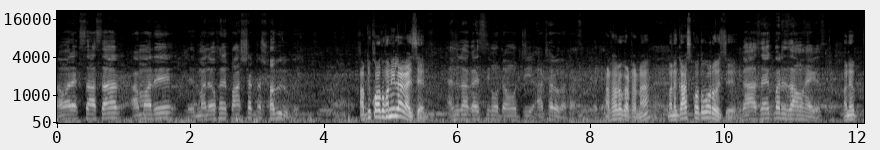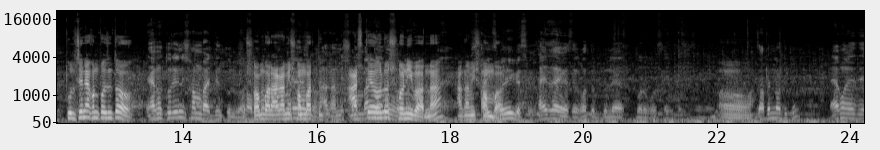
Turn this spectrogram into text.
আমার এক চাচার আমারে মানে ওখানে পাঁচ সাতটা সবই রূপে। আপনি কতখানি লাগাইছেন? আমি লাগাইছি মোটামুটি আঠারো কাঠা আঠারো কাঠা না? হ্যাঁ। মানে গাছ কত বড় হয়েছে? গাছ একবারে জাম হয়ে গেছে। মানে তুলছেন এখন পর্যন্ত? এখন তুলিনি সোমবার দিন তুলবো। সোমবার আগামী সোমবার আগামী আজকে হলো শনিবার না? হ্যাঁ। আগামী সোমবার। হয়ে গেছে। হয়ে গেছে কতগুলো বড় বড় সাইজ। ও। যাবেন না ওদিকে? এখন এই যে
